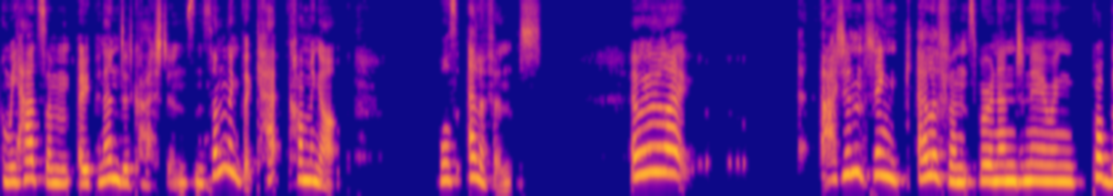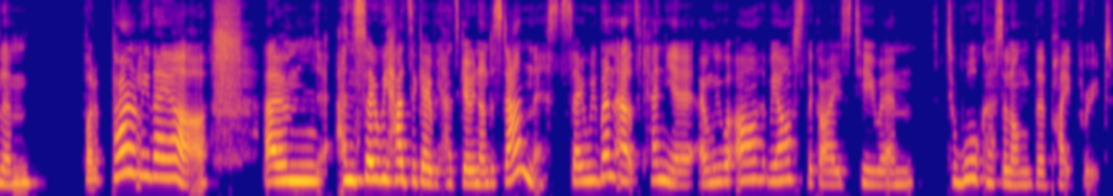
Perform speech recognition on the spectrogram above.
And we had some open ended questions, and something that kept coming up was elephants. And we were like, I didn't think elephants were an engineering problem, but apparently they are. Um, and so we had to go. We had to go and understand this. So we went out to Kenya, and we were we asked the guys to um, to walk us along the pipe route.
